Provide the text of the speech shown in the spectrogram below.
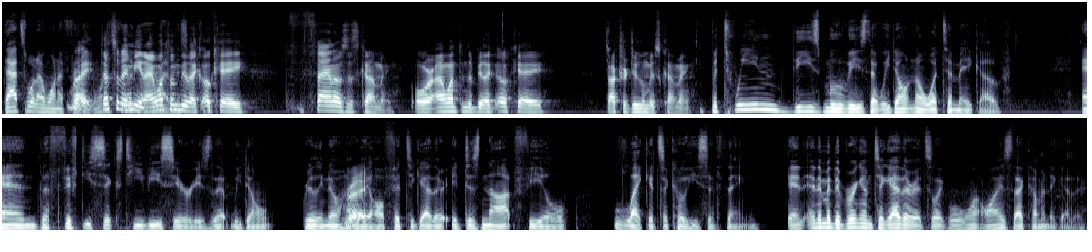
That's what I want to feel. Right. That's what I mean. I want them to be like, okay, Thanos is coming, or I want them to be like, okay, Doctor Doom is coming. between these movies that we don't know what to make of and the 56 TV series that we don't really know how Right. they all fit together, it does not feel like it's a cohesive thing. And, and then when they bring them together, it's like, well, why is that coming together?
